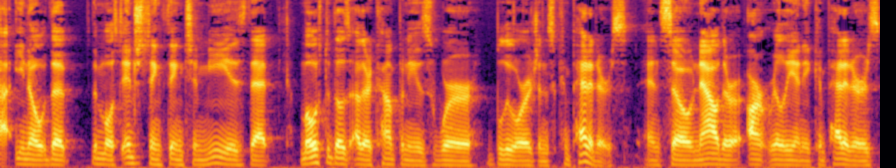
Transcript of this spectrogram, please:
uh, you know the the most interesting thing to me is that most of those other companies were Blue Origin's competitors, and so now there aren't really any competitors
